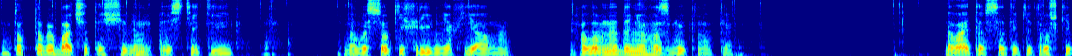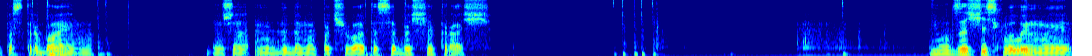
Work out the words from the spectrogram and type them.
Ну, Тобто ви бачите, що він е, стійкий на високих рівнях ями. Головне до нього звикнути. Давайте все-таки трошки пострибаємо. Може, ми будемо почувати себе ще краще. Ну, от за 6 хвилин ми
